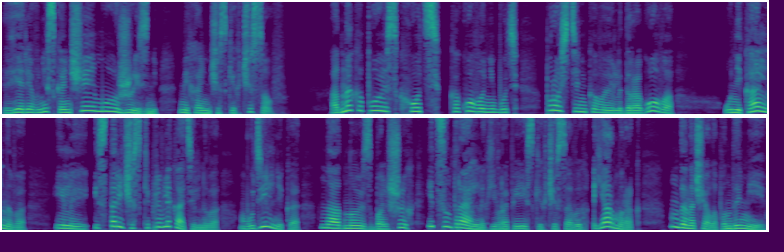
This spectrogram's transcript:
веря в нескончаемую жизнь механических часов. Однако поиск хоть какого-нибудь простенького или дорогого, уникального или исторически привлекательного будильника на одной из больших и центральных европейских часовых ярмарок до начала пандемии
